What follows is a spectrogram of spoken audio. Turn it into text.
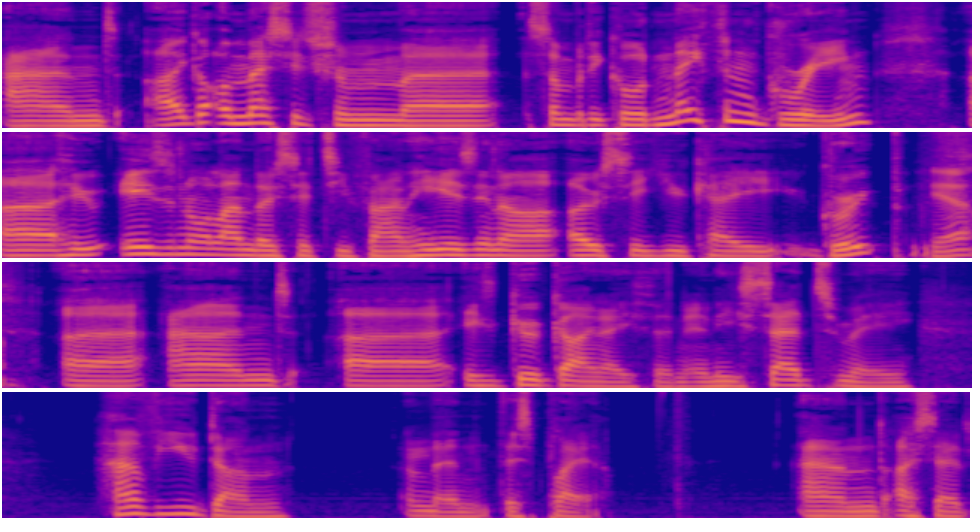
And I got a message from uh, somebody called Nathan Green, uh, who is an Orlando City fan. He is in our OC UK group. Yeah. Uh, and uh, he's a good guy, Nathan. And he said to me, Have you done, and then this player? And I said,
